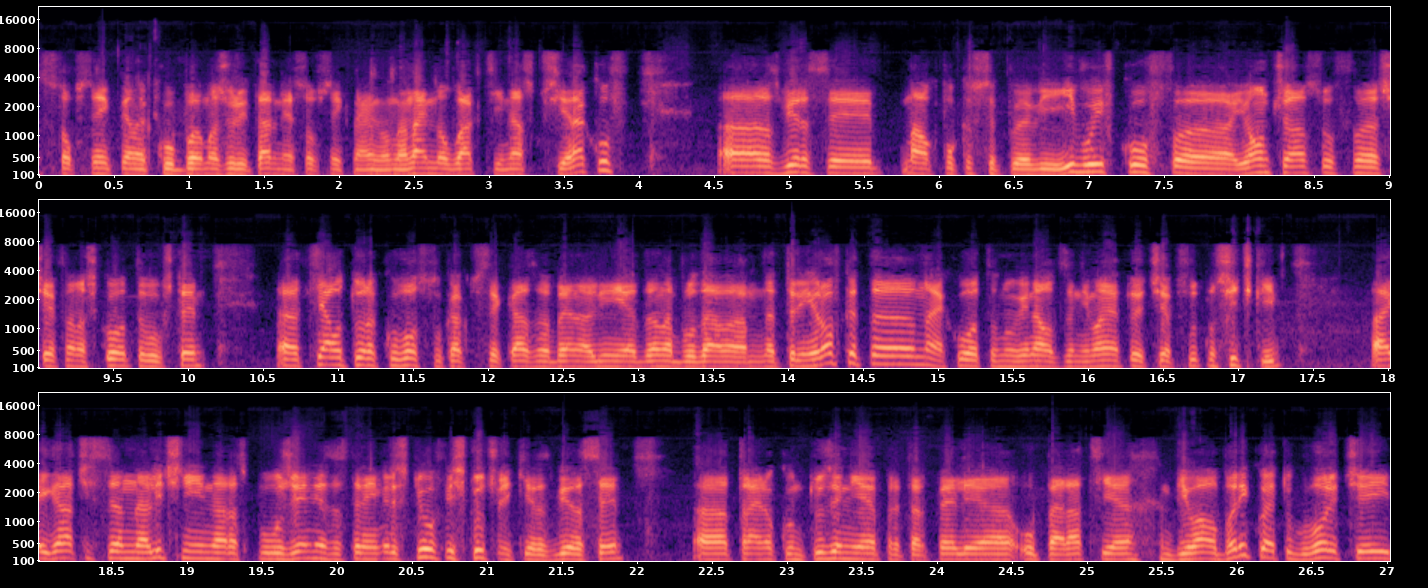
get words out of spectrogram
собственика на клуба, мажоритарния собственик на, на най-много акции Наско Сираков. Разбира се, малко по-късно се появи Иво Ивков, Йон Часов, шефа на школата, въобще цялото ръководство, както се казва, бе на линия да наблюдава на тренировката. Най-хубавата новина от заниманието е, че абсолютно всички а, играчи са налични на разположение за Станимир Стилов, изключвайки, разбира се, а, трайно контузения, претърпелия операция Билал Бари, което говори, че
